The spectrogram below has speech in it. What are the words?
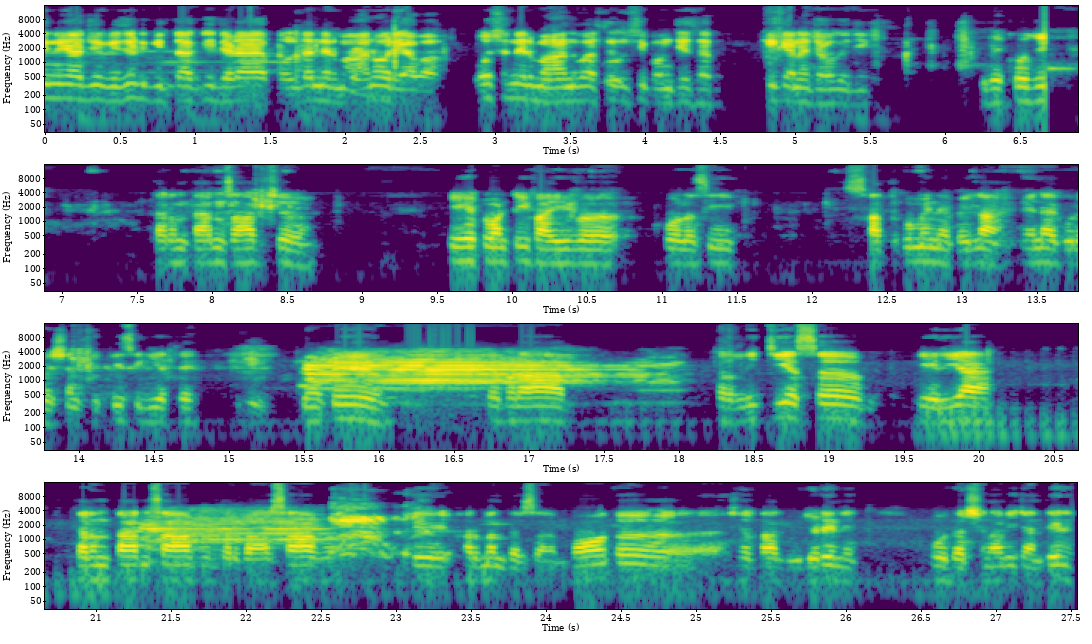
ਨੇ ਅੱਜ ਵਿਜ਼ਿਟ ਕੀਤਾ ਕਿ ਜਿਹੜਾ ਪੁਲ ਦਾ ਨਿਰਮਾਣ ਹੋ ਰਿਹਾ ਵਾ ਉਸ ਨਿਰਮਾਣ ਵਾਸਤੇ ਤੁਸੀਂ ਪਹੁੰਚੇ ਸਰ ਕੀ ਕਹਿਣਾ ਚਾਹੋਗੇ ਜੀ? ਦੇਖੋ ਜੀ ਤਰਨਤਾਰਨ ਸਾਹਿਬ ਚ A25 ਪੁਲ ਅਸੀਂ 7 ਕੁ ਮਹੀਨੇ ਪਹਿਲਾਂ ਇਨੈਗੋਰੇਸ਼ਨ ਕੀਤੀ ਸੀਗੀ ਇੱਥੇ ਕਿਉਂਕਿ ਇਹ ਬੜਾ ਰਿਲੀਜੀਅਸ ਏਰੀਆ ਤਰਨਤਾਰਨ ਸਾਹਿਬ ਦਰਬਾਰ ਸਾਹਿਬ ਤੇ ਹਰਮੰਦਰ ਸਾਹਿਬ ਬਹੁਤ ਸ਼ਰਧਾਲੂ ਜਿਹੜੇ ਨੇ ਉਹ ਦਰਸ਼ਨਾਂ ਲਈ ਜਾਂਦੇ ਨੇ।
